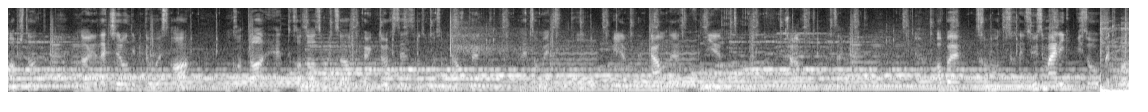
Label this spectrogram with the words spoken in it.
Abstand. Und auch in der letzten Runde mit den USA. Und Katar hat Katar sich mit 12 Punkten durchgesetzt, also USA mit 8 Punkten. Und hat somit die WM gewonnen, verdient und gekauft. Aber jetzt kommen wir bisschen zu unserer Meinung. Wieso Wettbewerb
